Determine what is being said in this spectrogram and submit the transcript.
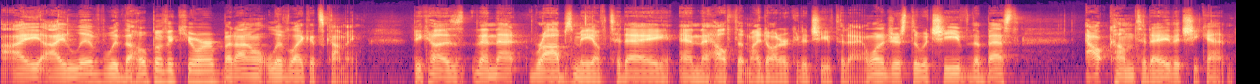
I I live with the hope of a cure, but I don't live like it's coming because then that robs me of today and the health that my daughter could achieve today. I want to just to achieve the best outcome today that she can.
